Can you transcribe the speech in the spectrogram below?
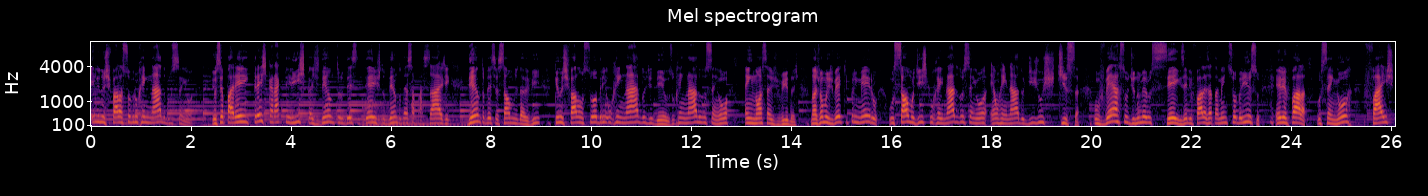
ele nos fala sobre o reinado do Senhor. Eu separei três características dentro desse texto, dentro dessa passagem, dentro desse salmo de Davi, que nos falam sobre o reinado de Deus, o reinado do Senhor em nossas vidas. Nós vamos ver que, primeiro, o salmo diz que o reinado do Senhor é um reinado de justiça. O verso de número 6, ele fala exatamente sobre isso. Ele fala: O Senhor faz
